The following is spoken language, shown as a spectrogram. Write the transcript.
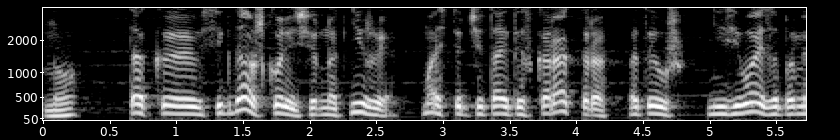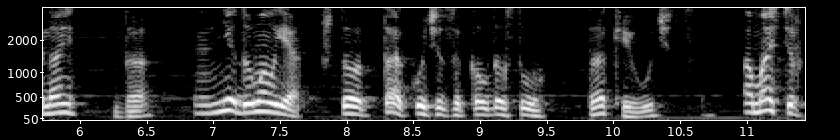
«Но?» «Так э, всегда в школе чернокнижие. Мастер читает из характера, а ты уж не зевай, запоминай». «Да». «Не думал я, что так учится колдовству». «Так и учится». «А мастер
